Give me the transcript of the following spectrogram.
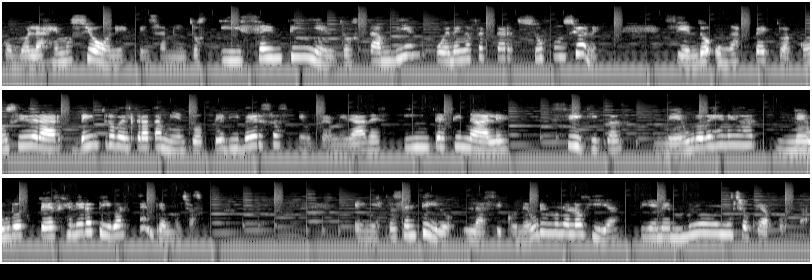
cómo las emociones, pensamientos y sentimientos también pueden afectar sus funciones, siendo un aspecto a considerar dentro del tratamiento de diversas enfermedades intestinales, psíquicas, neurodegenerativas, entre muchas otras. En este sentido, la psiconeuroinmunología tiene mucho que aportar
